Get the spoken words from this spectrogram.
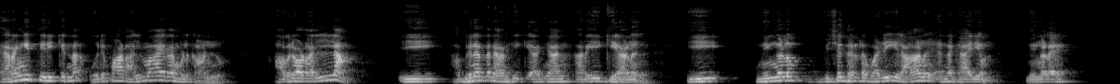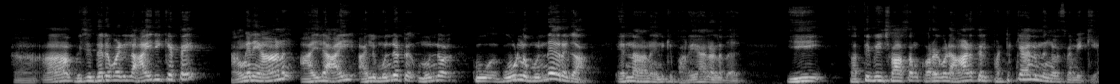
ഇറങ്ങിത്തിരിക്കുന്ന ഒരുപാട് അൽമാരെ നമ്മൾ കാണുന്നു. അവരോടെല്ലാം ഈ അഭിനന്ദനം അർഹിക്കുക ഞാൻ അറിയിക്കുകയാണ്. ഈ നിങ്ങളും വിശുദ്ധരുടെ വഴിയിലാണ് എന്ന കാര്യം നിങ്ങളെ ആ വിശുദ്ധരുടെ വഴിയിലായിരിക്കട്ടെ അങ്ങനെയാണ് അതിലായി അതിൽ മുന്നോട്ട് മുന്നോ കൂടുതൽ മുന്നേറുക എന്നാണ് എനിക്ക് പറയാനുള്ളത്. ഈ സത്യവിശ്വാസം കുറേ കൂടി ആഴത്തിൽ പഠിക്കാനും നിങ്ങൾ ശ്രമിക്കുക.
